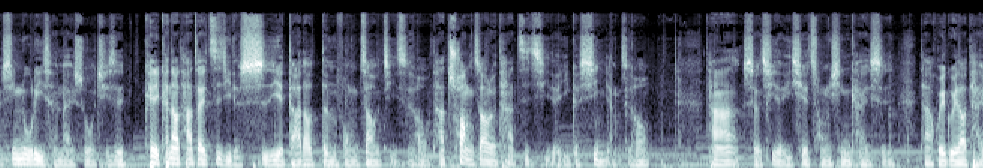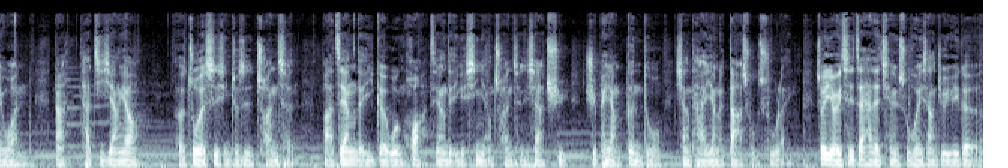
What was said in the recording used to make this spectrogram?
心路历程来说，其实可以看到他在自己的事业达到登峰造极之后，他创造了他自己的一个信仰之后，他舍弃了一切，重新开始，他回归到台湾。那他即将要呃做的事情就是传承，把这样的一个文化、这样的一个信仰传承下去，去培养更多像他一样的大厨出来。所以有一次在他的签书会上，就有一个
